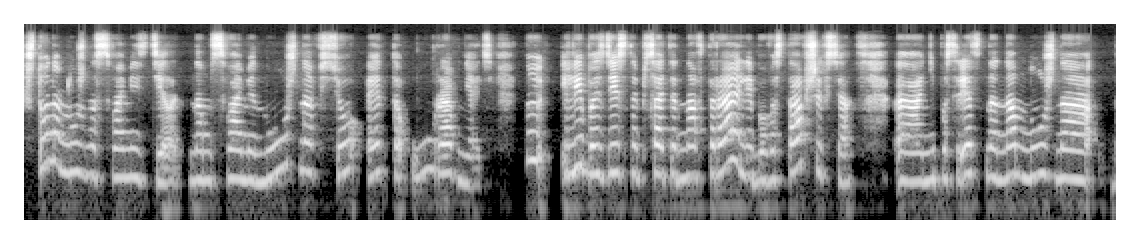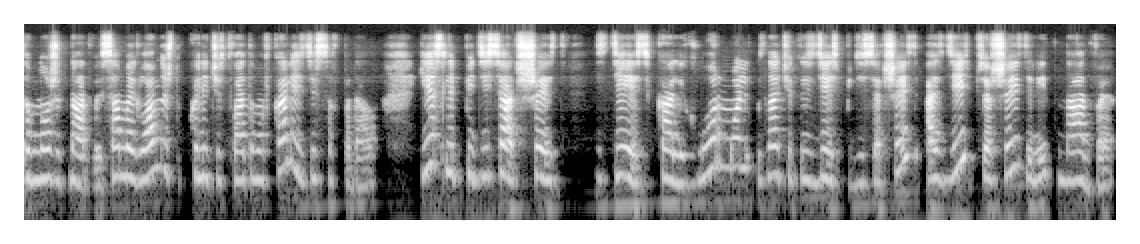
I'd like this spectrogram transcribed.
Что нам нужно с вами сделать? Нам с вами нужно все это уравнять. Ну, либо здесь написать 1 вторая, либо в оставшихся э, непосредственно нам нужно домножить на 2. И самое главное, чтобы количество атомов калия здесь совпадало. Если 56 Здесь калий хлор моль, значит и здесь 56, а здесь 56 делить на 2.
